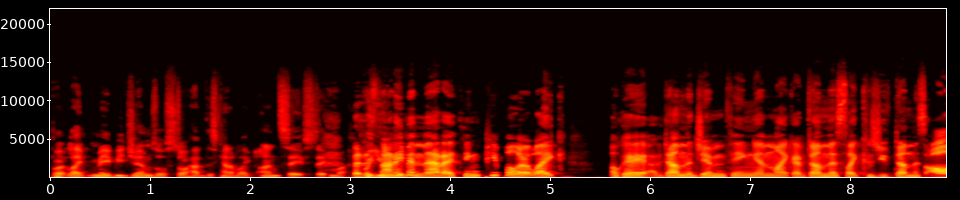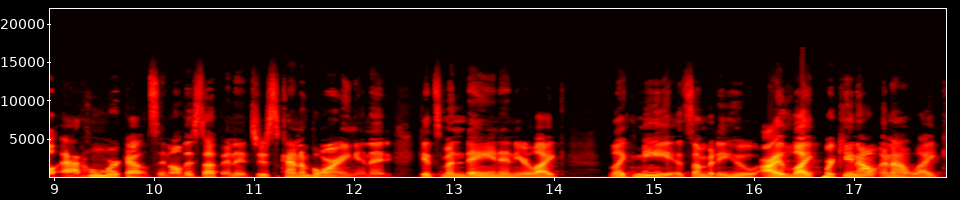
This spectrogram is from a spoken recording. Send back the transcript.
but like maybe gyms will still have this kind of like unsafe stigma. but, it's not need- even that i think people are like okay i've done the gym thing and like i've done this like because you've done this all at home workouts and all this stuff and it's just kind of boring and it gets mundane and you're like like me as somebody who i like working out and i like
